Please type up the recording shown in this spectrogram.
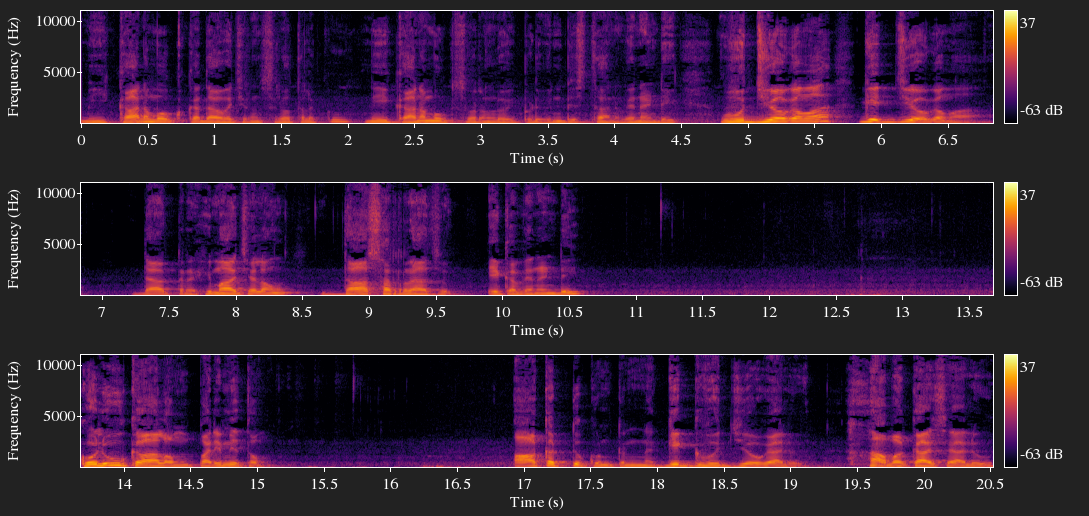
మీ కానమోకు కథ వచ్చిన శ్రోతలకు మీ కానమోకు స్వరంలో ఇప్పుడు వినిపిస్తాను వినండి. ఉద్యోగమా గిద్యోగమా డాక్టర్ హిమాచలం దాసర్రాజు. ఇక వినండి. కొలువు కాలం పరిమితం. ఆకట్టుకుంటున్న గిగ్ ఉద్యోగాలు అవకాశాలు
